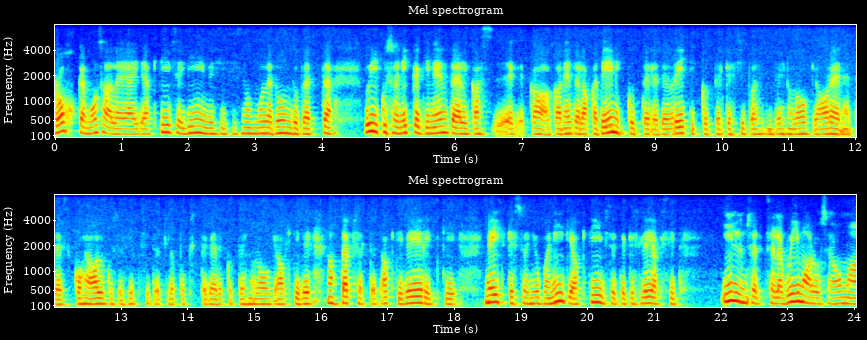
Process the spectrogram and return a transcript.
rohkem osalejaid ja aktiivseid inimesi, siis noh, mulle tundub, et õigus on ikkagi nendel, kas ka, ka nendel akadeemikutel ja teoreetikutel, kes juba tehnoloogia arenedes kohe alguses ütlesid, et lõpuks tegelikult tehnoloogia aktive-, noh, täpselt, et aktiveeribki äh, neid, kes on juba niigi aktiivsed ja kes leiaksid ilmselt selle võimaluse oma,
